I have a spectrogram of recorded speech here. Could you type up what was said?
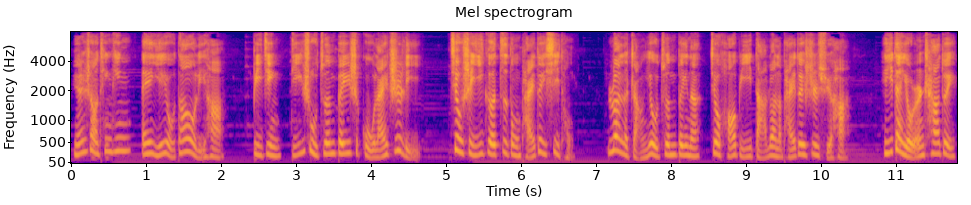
袁绍听听，哎，也有道理哈。毕竟嫡庶尊卑是古来之礼，就是一个自动排队系统。乱了长幼尊卑呢，就好比打乱了排队秩序哈。一旦有人插队，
